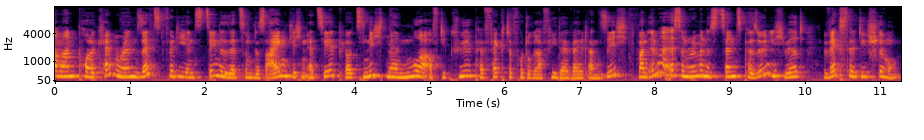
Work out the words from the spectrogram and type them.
Kameramann Paul Cameron setzt für die Inszenesetzung des eigentlichen Erzählplots nicht mehr nur auf die kühl perfekte Fotografie der Welt an sich. Wann immer es in Reminiscence persönlich wird, wechselt die Stimmung.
